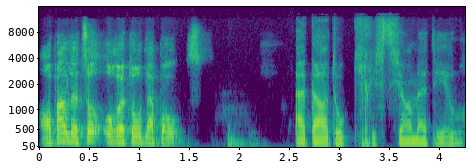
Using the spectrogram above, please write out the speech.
on parle de ça au retour de la pause. À tantôt, Christian Matteo.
